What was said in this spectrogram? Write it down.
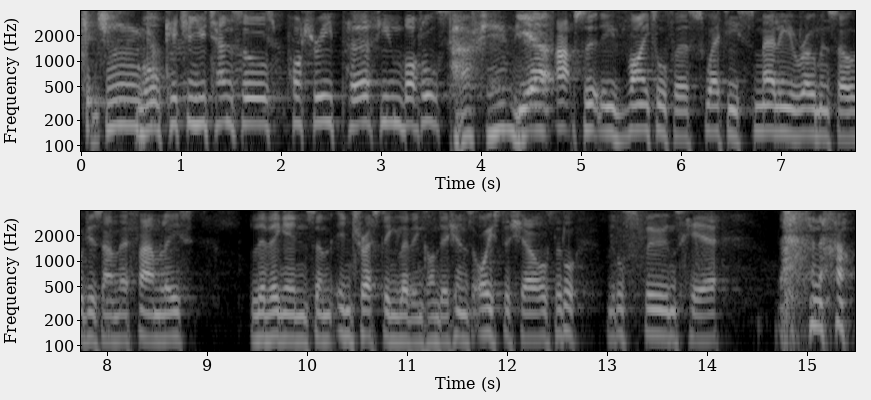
kitchen. More kitchen utensils, pottery, perfume bottles. Perfume? Yes. Yeah, absolutely vital for sweaty, smelly Roman soldiers and their families living in some interesting living conditions. Oyster shells, little, little spoons here. now,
